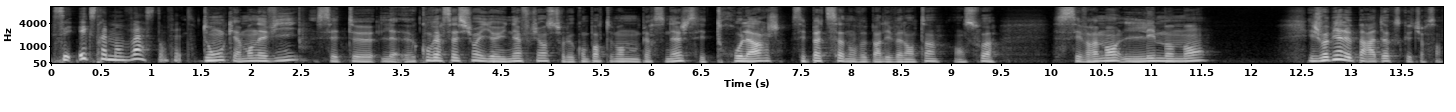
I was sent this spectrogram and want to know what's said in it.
C'est extrêmement vaste, en fait. Donc, à mon avis, cette euh, la, euh, conversation ayant une influence sur le comportement de mon personnage, c'est trop large. C'est pas de ça dont veut parler Valentin en soi. C'est vraiment les moments. Et je vois bien le paradoxe que tu ressens.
